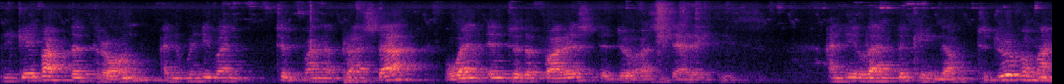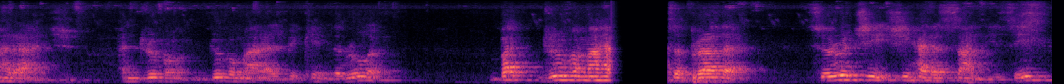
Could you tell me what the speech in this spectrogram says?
he gave up the throne and when he went to Vanaprastha, went into the forest to do austerities. And he left the kingdom to Dhruva Maharaj. And Dhruva, Dhruva Maharaj became the ruler. But Dhruva has a brother. Suruchi, she had a son, you see.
